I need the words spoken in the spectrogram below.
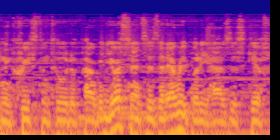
an increased intuitive power? But your sense is that everybody has this gift.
